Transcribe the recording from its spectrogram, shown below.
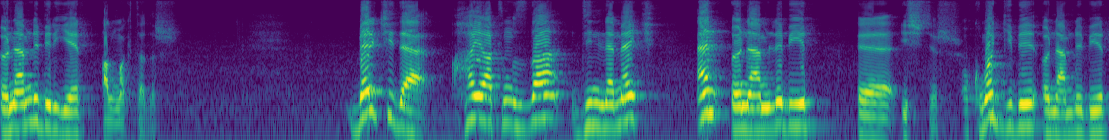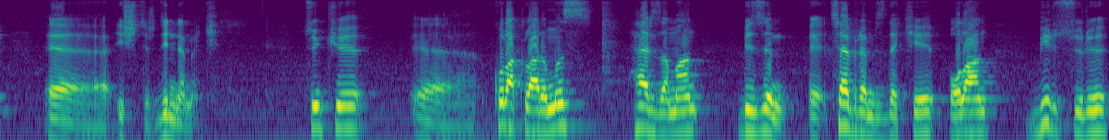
Önemli bir yer almaktadır. Belki de hayatımızda dinlemek en önemli bir e, iştir. Okumak gibi önemli bir e, iştir dinlemek. Çünkü e, kulaklarımız her zaman bizim e, çevremizdeki olan bir sürü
